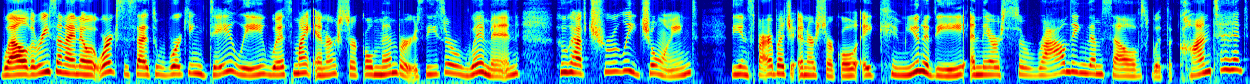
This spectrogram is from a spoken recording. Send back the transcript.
Well, the reason I know it works is that it's working daily with my inner circle members. These are women who have truly joined the Inspire Budget Inner Circle, a community, and they are surrounding themselves with the content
